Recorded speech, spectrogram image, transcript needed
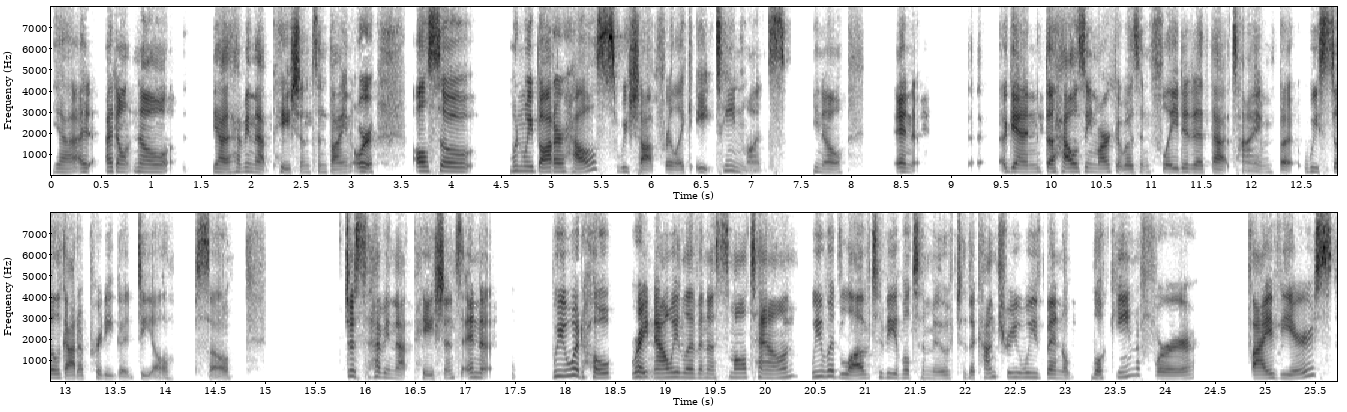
yeah, I, I don't know. Yeah, having that patience and buying or also when we bought our house, we shopped for like 18 months, you know, and uh, again, the housing market was inflated at that time, but we still got a pretty good deal. So just having that patience and we would hope right now we live in a small town. We would love to be able to move to the country. We've been looking for five years.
